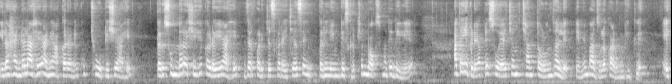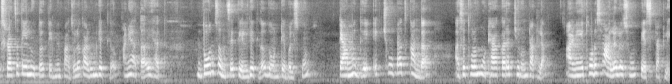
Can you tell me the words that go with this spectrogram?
हिला हँडल आहे आणि आकाराने खूप छोटीशी आहे. तर सुंदर अशी ही कढई आहे. जर परचेस करायची असेल तर लिंक डिस्क्रिप्शन बॉक्समध्ये दिली आहे. आता इकडे आपले सोया चंक छान तळून झालेत ते मी बाजूला काढून घेतले. एक्स्ट्राचं तेल होतं ते मी बाजूला काढून घेतलं. आणि आता ह्यात दोन चमचे तेल घेतलं दोन टेबलस्पून त्यामध्ये एक छोटाच कांदा असं थोडं मोठ्या आकारात चिरून टाकला. आणि थोडंसं आलं लसूण पेस्ट टाकली.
